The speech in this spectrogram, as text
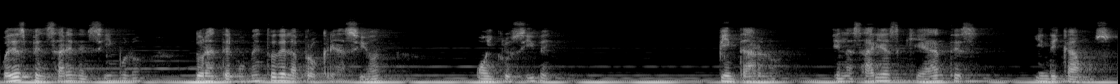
Puedes pensar en el símbolo durante el momento de la procreación o inclusive pintarlo en las áreas que antes indicamos.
